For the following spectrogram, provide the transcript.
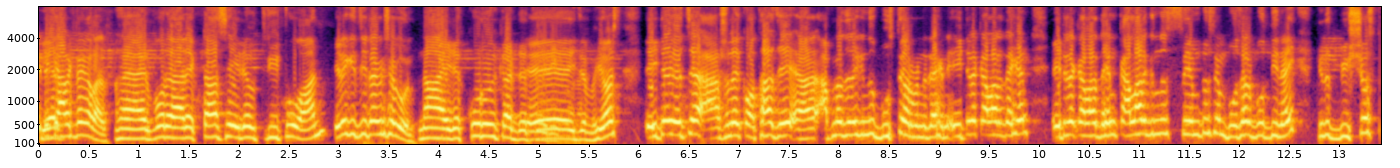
এটা কি আরেকটা কালার হ্যাঁ এরপরে আরেকটা আছে এটাও থ্রি টু ওয়ান এটা কি চিটাগাং সেগুন? না এটা করুই কাঠ এই যে ভিউয়ার্স এইটাই হচ্ছে আসলে কথা যে আপনারা কিন্তু বুঝতে পারবেন না দেখেন এইটার কালার দেখেন এইটার কালার দেখেন কালার কিন্তু সেম টু সেম বোঝার বুদ্ধি নাই কিন্তু বিশ্বস্ত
